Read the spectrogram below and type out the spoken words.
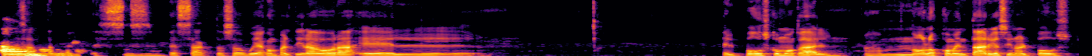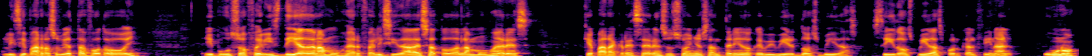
Oh, Exactamente. Exacto. So, voy a compartir ahora el, el post como tal. um, no los comentarios, sino el post. Lizzy Parra subió esta foto hoy y puso Feliz Día de la Mujer. Felicidades a todas las mujeres que para crecer en sus sueños han tenido que vivir dos vidas. Sí, dos vidas porque al final uno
